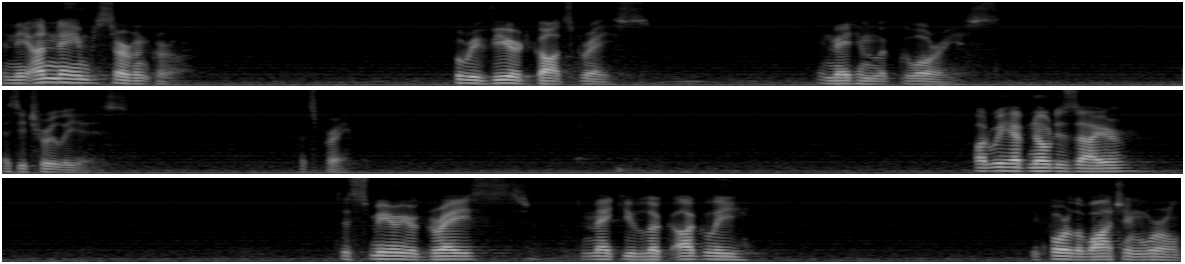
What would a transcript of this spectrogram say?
and the unnamed servant girl who revered God's grace and made him look glorious as he truly is. Let's pray. God, we have no desire to smear your grace, to make you look ugly before the watching world.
